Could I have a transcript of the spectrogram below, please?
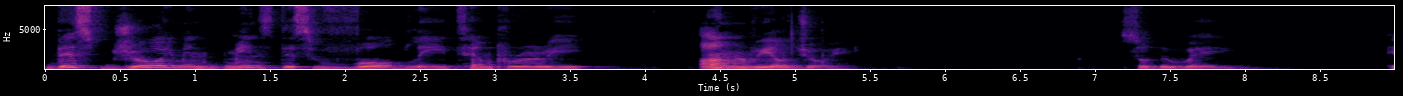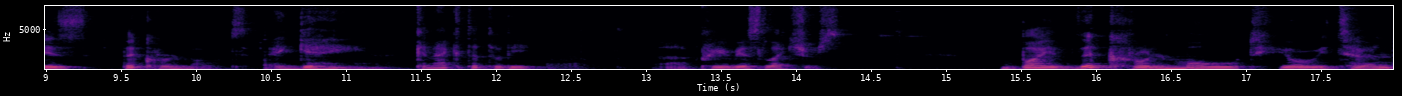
This joy mean, means this worldly, temporary, unreal joy. So the way is the maut. Again, connected to the uh, previous lectures. By the dhikrul maut, you return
